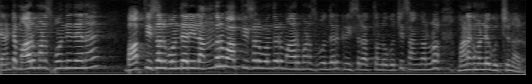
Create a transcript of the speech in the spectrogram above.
అంటే మారు మనసు పొందిందేనా? బాప్తీసాలు పొందారు వీళ్ళందరూ బాప్తీసాలు పొందారు మారు మనసు పొందారు క్రీస్తు రక్తంలోకి వచ్చి సంఘంలో మనకు మళ్ళీ కూర్చున్నారు.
